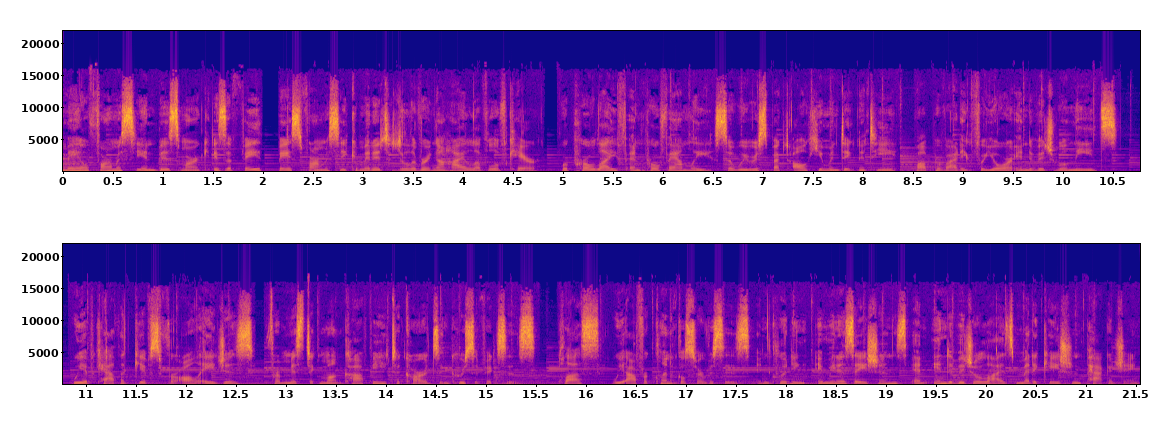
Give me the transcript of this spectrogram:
Mayo Pharmacy in Bismarck is a faith based pharmacy committed to delivering a high level of care. We're pro life and pro family, so we respect all human dignity while providing for your individual needs. We have Catholic gifts for all ages, from Mystic Monk coffee to cards and crucifixes. Plus, we offer clinical services, including immunizations and individualized medication packaging.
